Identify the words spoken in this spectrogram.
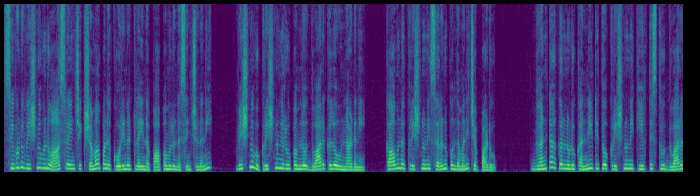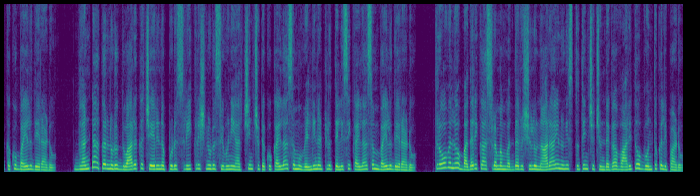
శివుడు విష్ణువును ఆశ్రయించి క్షమాపణ కోరినట్లయిన పాపములు నశించునని విష్ణువు కృష్ణుని రూపంలో ద్వారకలో ఉన్నాడని కావున కృష్ణుని శరణు పొందమని చెప్పాడు. ఘంటాకర్ణుడు కన్నీటితో కృష్ణుని కీర్తిస్తూ ద్వారకకు బయలుదేరాడు. ఘంటాకర్ణుడు ద్వారక చేరినప్పుడు శ్రీకృష్ణుడు శివుని అర్చించుటకు కైలాసము వెళ్ళినట్లు తెలిసి కైలాసం బయలుదేరాడు. త్రోవలో బదరికాశ్రమం వద్ద ఋషులు నారాయణుని స్తుతించుచుండగా వారితో గొంతుకలిపాడు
